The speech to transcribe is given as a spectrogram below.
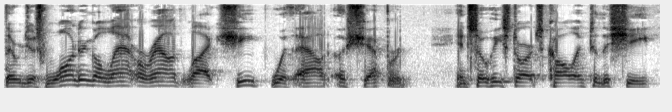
they were just wandering around like sheep without a shepherd. And so he starts calling to the sheep,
